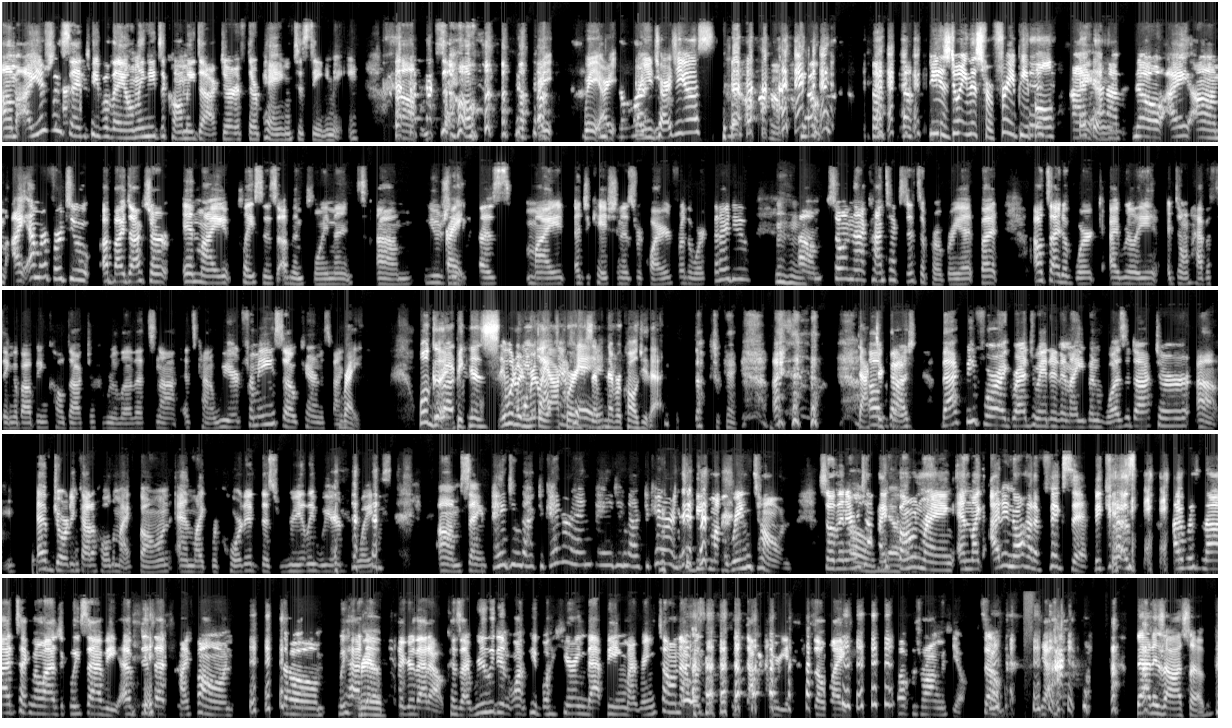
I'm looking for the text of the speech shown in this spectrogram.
Um, I usually say to people they only need to call me doctor if they're paying to see me. Um, so Wait, are, are you charging us? no, She is doing this for free, people. I am no, I um I am referred to uh, by doctor in my places of employment. Um, usually Right. because my education is required for the work that I do. Mhm. Um, so in that context, it's appropriate. But outside of work, I really don't have a thing about being called Dr. Hurula. That's not. It's kind of weird for me. So Karen is fine. Right. Well, good about- because it would have been really Dr. awkward because? I've never called you that, Dr. K. Doctor. oh gosh back before i graduated and i even was a doctor um eb jordan got a hold of my phone and like recorded this really weird voice um saying paging dr karen paging dr karen to be my ringtone so then every Oh, time my no. phone rang and like i didn't know how to fix it because i was not technologically savvy I did that to my phone so we had to figure that out because I really didn't want people hearing that being my ringtone. I wasn't a doctor yet. So, like, what was wrong with you? So, yeah. That is awesome.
